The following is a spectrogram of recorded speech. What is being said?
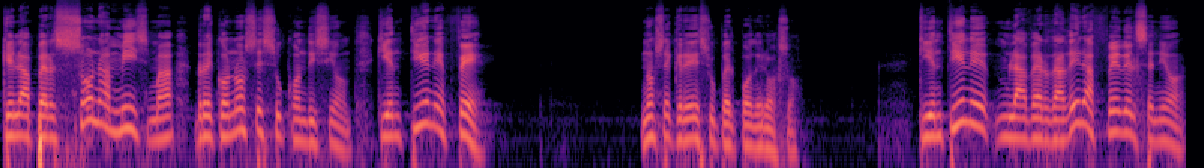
que la persona misma reconoce su condición. Quien tiene fe no se cree superpoderoso. Quien tiene la verdadera fe del Señor,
